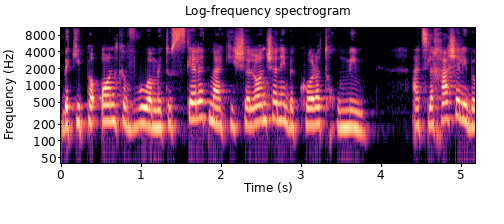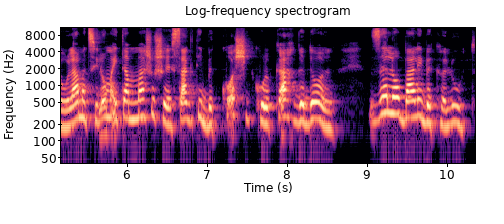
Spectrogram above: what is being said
בקיפאון קבוע, מתוסכלת מהכישלון שאני בכל התחומים. ההצלחה שלי בעולם הצילום הייתה משהו שהשגתי בקושי כל כך גדול. זה לא בא לי בקלות,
